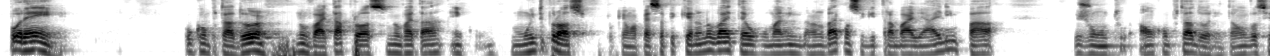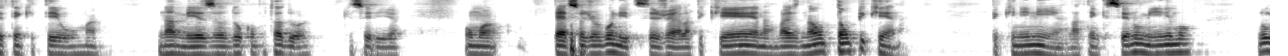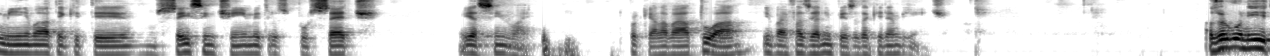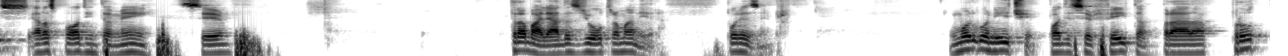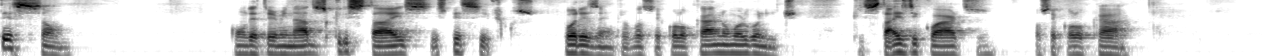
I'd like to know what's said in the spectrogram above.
Porém, o computador não vai estar próximo, não vai estar em, muito próximo, porque uma peça pequena não vai ter alguma, não vai conseguir trabalhar e limpar junto a um computador. Então você tem que ter uma na mesa do computador, que seria uma peça de orgonite, seja ela pequena, mas não tão pequena, pequenininha. Ela tem que ser no mínimo, no mínimo ela tem que ter uns 6 centímetros por 7 e assim vai, porque ela vai atuar e vai fazer a limpeza daquele ambiente. As orgonites, elas podem também ser trabalhadas de outra maneira. Por exemplo, uma orgonite pode ser feita para proteção com determinados cristais específicos. Por exemplo, você colocar numa orgonite cristais de quartzo, você colocar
